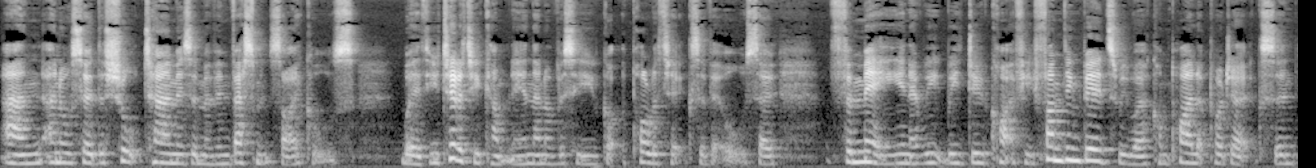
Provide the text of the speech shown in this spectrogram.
and and also the short-termism of investment cycles with utility company and then obviously you've got the politics of it all. So for me, you know, we, we do quite a few funding bids, we work on pilot projects and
